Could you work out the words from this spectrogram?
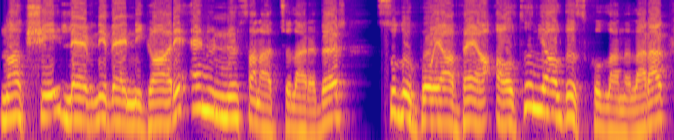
Nakşi, Levni ve Nigari en ünlü sanatçılarıdır. Sulu boya veya altın yaldız kullanılarak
